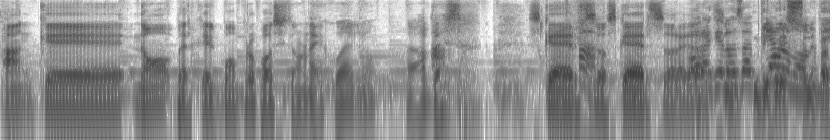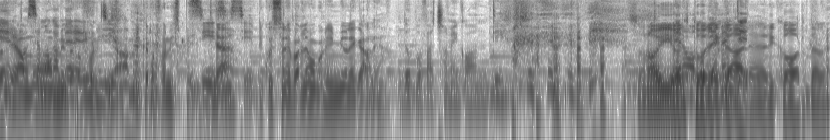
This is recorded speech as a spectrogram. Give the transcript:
anche no, perché il buon proposito non è quello. Vabbè, Ah. scherzo, Ah. scherzo, ragazzi. Ora che lo sappiamo, Di questo ne parliamo a microfoni, a microfoni spenti. Sì, eh? sì, sì. Di questo ne parliamo con il mio legale. Dopo facciamo i conti. Sono io Però il tuo ovviamente- legale, ricordalo.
